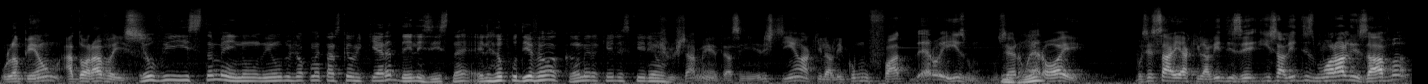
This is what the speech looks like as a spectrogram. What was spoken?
o Lampião adorava isso. Eu vi isso também, num, em um dos documentários que eu vi, que era deles isso, né? Eles não podiam ver uma câmera que eles queriam. Justamente, assim, eles tinham aquilo ali como um fato de heroísmo. Você uhum. era um uhum. herói. Você saía aquilo ali, dizer, isso ali desmoralizava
